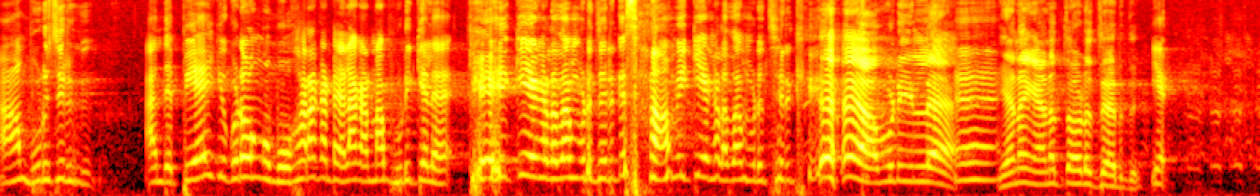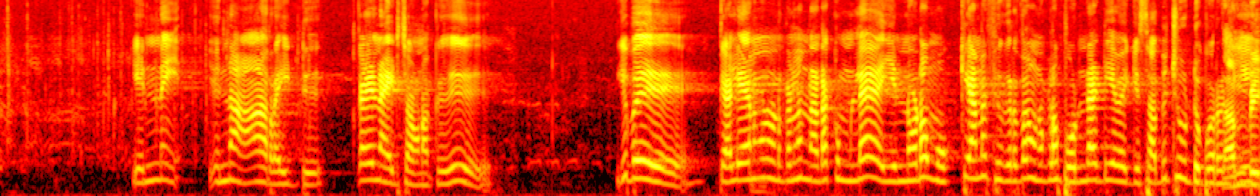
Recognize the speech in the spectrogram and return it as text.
ஆ பிடிச்சிருக்கு. அந்த பேய்க்கு கூட உங்க முகரக்கட்டை எல்லாம் கண்ணா பிடிக்கல. பேய்க்கு எங்களை தான் பிடிச்சிருக்கு சாமிக்கு எங்களை தான் பிடிச்சிருக்கு. அப்படி இல்ல. ஏன்னா எனத்தோட சேருது. என்ன என்ன ஆ ரைட்டு கல்யாணம் ஆயிடுச்சா உனக்கு? இப்போ கல்யாணம் உனக்கெல்லாம் நடக்கும்ல? என்னோட முக்கியமான ஃபிகர் தான் உனக்கெல்லாம் பொண்டாட்டியை வைக்க சபிச்சு விட்டு போறேன் தம்பி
